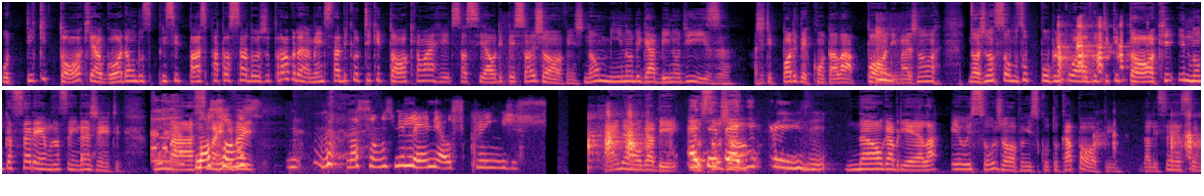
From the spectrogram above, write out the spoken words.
o TikTok agora é um dos principais patrocinadores do programa. A gente sabe que o TikTok é uma rede social de pessoas jovens, não minam de Gabi, não de Isa. A gente pode ter conta lá? Pode, mas não, nós não somos o público-alvo do TikTok e nunca seremos assim, né, gente? No máximo, nós somos, vai... Nós somos millennials, cringes. Ai, não, Gabi. É eu sou jovem. cringe. Não, Gabriela, eu sou jovem, eu escuto K-pop. Dá licença.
